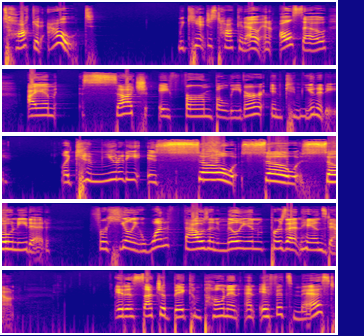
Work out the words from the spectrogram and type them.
talk it out. We can't just talk it out. And also, I am such a firm believer in community. Like, community is so, so, so needed for healing 1,000 million percent hands down. It is such a big component. And if it's missed,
